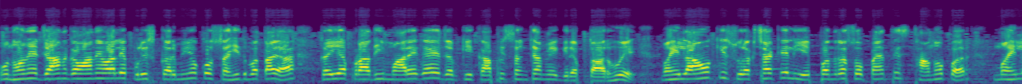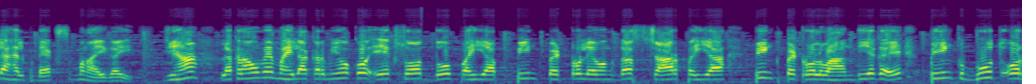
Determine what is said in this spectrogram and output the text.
उन्होंने जान गंवाने वाले पुलिसकर्मियों को शहीद बताया कई अपराधी मारे गए जबकि काफ़ी संख्या में गिरफ़्तार हुए। महिलाओं की सुरक्षा के लिए 1535 स्थानों पर महिला हेल्प डेस्क बनाई गई। जी हाँ, लखनऊ में महिला कर्मियों को 102 पहिया पिंक पेट्रोल एवं 10 चार पहिया पिंक पेट्रोल वाहन दिए गए। पिंक बूथ और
